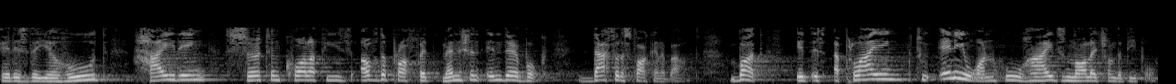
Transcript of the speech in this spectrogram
it is the Yahud hiding certain qualities of the Prophet mentioned in their book. That's what it's talking about. But it is applying to anyone who hides knowledge from the people.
